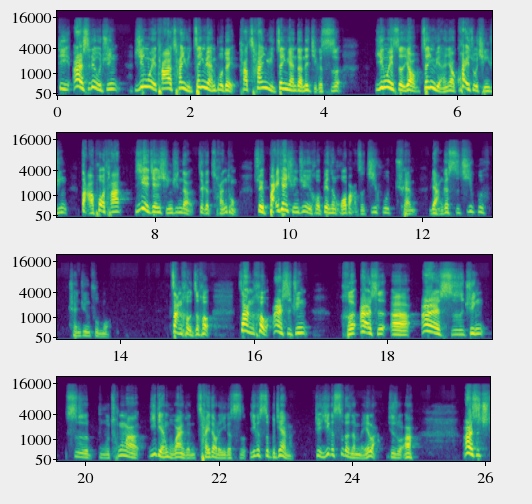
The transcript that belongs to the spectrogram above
第二十六军因为他参与增援部队，他参与增援的那几个师，因为是要增援，要快速行军，打破他夜间行军的这个传统，所以白天行军以后变成活靶子，几乎全两个师几乎全军覆没。战后之后，战后二十军和二十呃二十军。是补充了一点五万人，拆掉了一个师，一个师不见了，就一个师的人没了。记住啊，二十七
